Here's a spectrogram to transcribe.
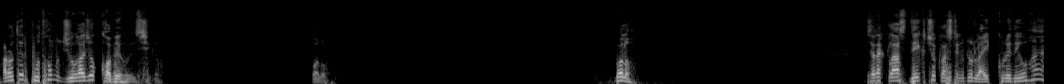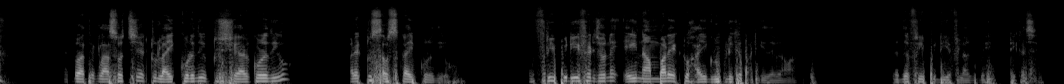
ভারতের প্রথম যোগাযোগ কবে হয়েছিল? বলো। বলো। যারা ক্লাস দেখছ ক্লাসটাকে একটু লাইক করে দিও হ্যাঁ? এত রাতে ক্লাস হচ্ছে, একটু লাইক করে দিও, একটু শেয়ার করে দিও, আর একটু সাবস্ক্রাইব করে দিও। ফ্রি পিডিএফ এর জন্য এই নাম্বারে একটু হাই গ্রুপ লিখে পাঠিয়ে দেবে আমাকে। যাদের ফ্রি পিডিএফ লাগবে, ঠিক আছে?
